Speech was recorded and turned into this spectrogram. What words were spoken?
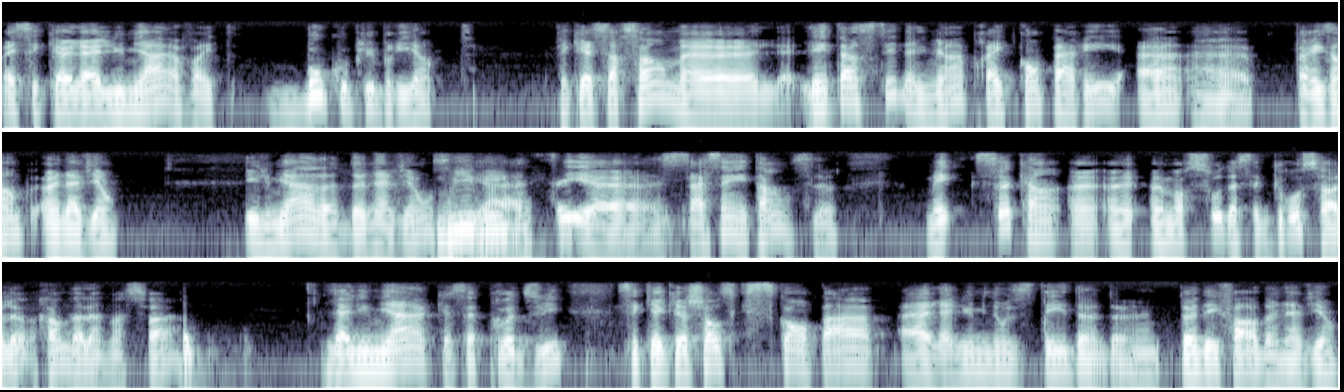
ben, c'est que la lumière va être beaucoup plus brillante. Fait que ça ressemble, euh, l'intensité de la lumière pourrait être comparée à, à, par exemple, un avion. Les lumières d'un avion, c'est oui, oui. assez, euh, assez intense, là. Mais ça, quand un, morceau de cette grosseur-là rentre dans l'atmosphère, la lumière que ça produit, c'est quelque chose qui se compare à la luminosité d'un des phares d'un avion.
